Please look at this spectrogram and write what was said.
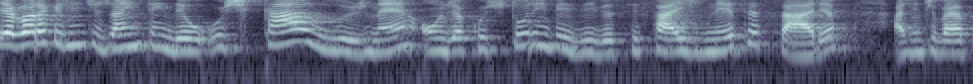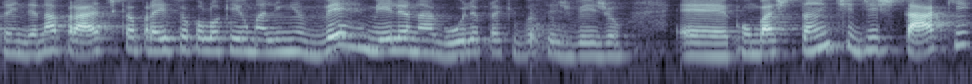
E agora que a gente já entendeu os casos, né, onde a costura invisível se faz necessária, a gente vai aprender na prática. Para isso eu coloquei uma linha vermelha na agulha para que vocês vejam é, com bastante destaque.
